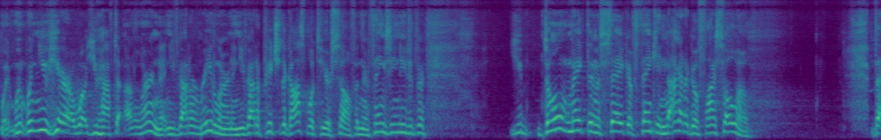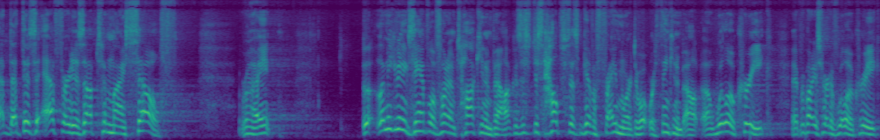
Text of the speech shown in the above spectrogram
When, when, when, you hear what you have to unlearn and you've got to relearn and you've got to preach the gospel to yourself and there are things you need to you don't make the mistake of thinking, I got to go fly solo. That, that this effort is up to myself, right? Let me give you an example of what I'm talking about because this just helps us give a framework to what we're thinking about. Uh, Willow Creek, everybody's heard of Willow Creek.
